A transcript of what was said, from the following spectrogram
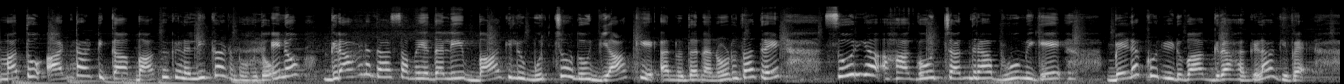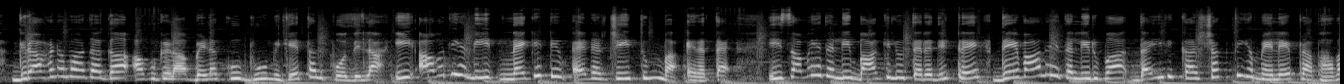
ಮತ್ತು ಅಂಟಾರ್ಟಿಕಾ ಭಾಗಗಳಲ್ಲಿ ಕಾಣಬಹುದು. ಇನ್ನು ಗ್ರಹಣದ ಸಮಯದಲ್ಲಿ ಬಾಗಿಲು ಮುಚ್ಚೋದು ಯಾಕೆ ಅನ್ನೋದನ್ನ ನೋಡೋದಾದ್ರೆ ಸೂರ್ಯ ಹಾಗೂ ಚಂದ್ರ ಭೂಮಿಗೆ ಬೆಳಕು ನೀಡುವ ಗ್ರಹಗಳಾಗಿವೆ. ಗ್ರಹಣವಾದಾಗ ಅವುಗಳ ಬೆಳಕು ಭೂಮಿಗೆ ತಲುಪೋದಿಲ್ಲ. ಈ ಅವಧಿಯಲ್ಲಿ ನೆಗೆಟಿವ್ ಎನರ್ಜಿ ತುಂಬಾ ಇರುತ್ತೆ. ಈ ಸಮಯದಲ್ಲಿ ಬಾಗಿಲು ತೆರೆದಿಟ್ರೆ ದೇವಾಲಯದಲ್ಲಿರುವ ದೈವಿಕ ಶಕ್ತಿಯ ಮೇಲೆ ಪ್ರಭಾವ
